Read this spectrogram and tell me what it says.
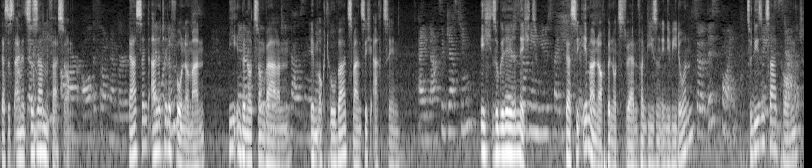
Das ist eine Zusammenfassung. Das sind alle Telefonnummern, die in Benutzung waren im Oktober 2018. Ich suggeriere nicht, dass sie immer noch benutzt werden von diesen Individuen. Zu diesem Zeitpunkt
